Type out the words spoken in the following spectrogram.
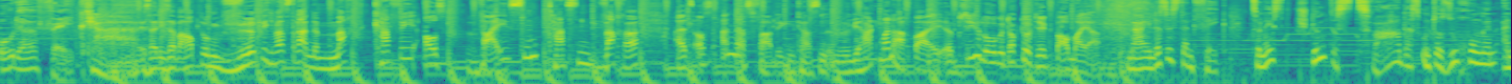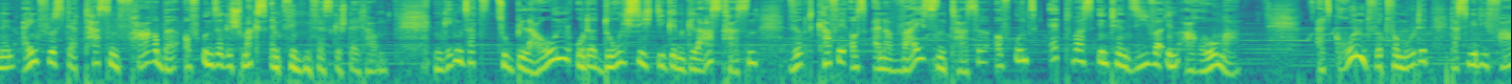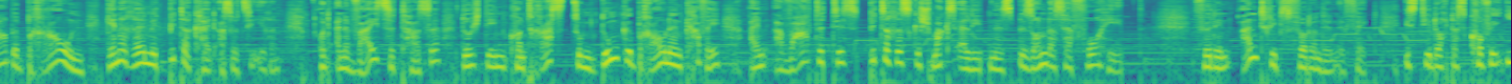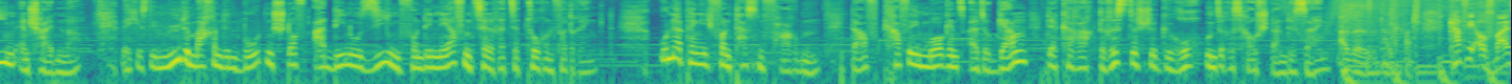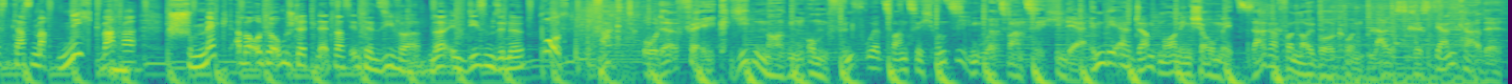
oder Fake? Tja, ist an dieser Behauptung wirklich was dran? Macht Kaffee aus weißen Tassen wacher als aus andersfarbigen Tassen? Wir haken mal nach bei äh, Psychologe Dr. Dirk Baumeier. Nein, das ist ein Fake. Zunächst stimmt es zwar, dass Untersuchungen einen Einfluss der Tassenfarbe auf unser Geschmacksempfinden festgestellt haben. Im Gegensatz zu blauen oder durchsichtigen Glastassen wirkt Kaffee aus einer weißen Tasse auf uns etwas intensiver im Aroma. Als Grund wird vermutet, dass wir die Farbe Braun generell mit Bitterkeit assoziieren und eine weiße Tasse durch den Kontrast zum dunkelbraunen Kaffee ein erwartetes bitteres Geschmackserlebnis besonders hervorhebt. Für den antriebsfördernden Effekt ist jedoch das Koffein entscheidender, welches den müde machenden Botenstoff Adenosin von den Nervenzellrezeptoren verdrängt. Unabhängig von Tassenfarben darf Kaffee morgens also gern der charakteristische Geruch unseres Hausstandes sein. Also, das ist totaler Quatsch. Kaffee aus weißen Tassen macht nicht wacher, schmeckt aber unter Umständen etwas intensiver. Ne? In diesem Sinne, Prost! Fakt oder Fake? Jeden Morgen um 5.20 Uhr und 7.20 Uhr in der MDR Jump Morning Show mit Sarah von Neuburg und Lars Christian Kade.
